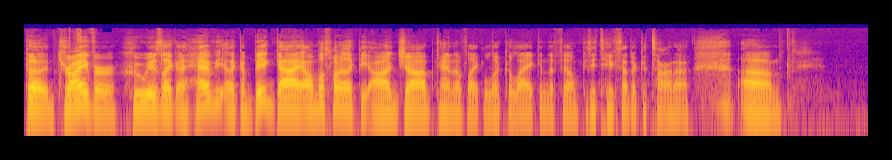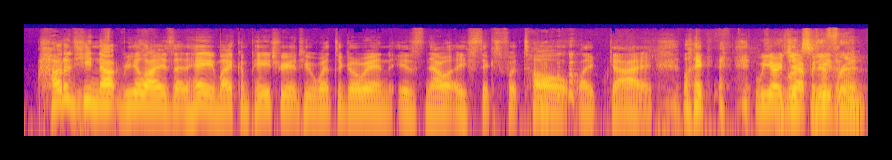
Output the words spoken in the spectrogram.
the driver, who is like a heavy, like a big guy, almost probably like the Oddjob kind of like look alike in the film because he takes out a katana. Um, how did he not realize that? Hey, my compatriot who went to go in is now a six foot tall like guy. Like we are Japanese. and- different.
